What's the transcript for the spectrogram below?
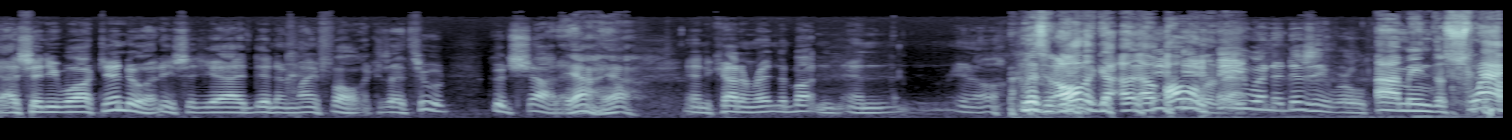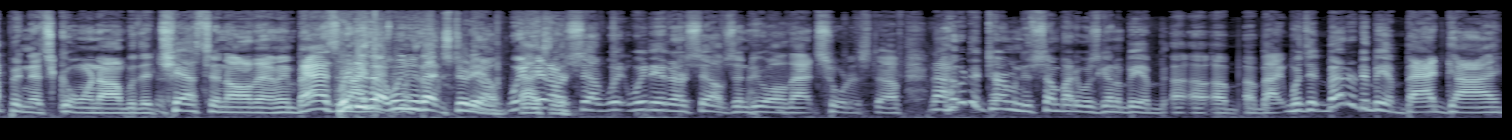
I said, "You walked into it." He said, "Yeah, I did, and my fault because I threw a good shot at Yeah, him." know, yeah. And caught him right in the button, and you know. Listen, all the guys, uh, all of he that. went to Disney World. I mean, the slapping that's going on with the chest and all that. I mean, Baz. We do that- we do that in studio, You know, we hit ourselves. We, we hit ourselves and do all that sort of stuff. Now, who determined if somebody was going to be a, a, a, a bad? Was it better to be a bad guy?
